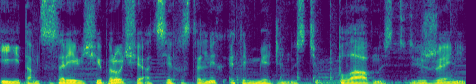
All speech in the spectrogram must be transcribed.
и там цесаревичи и прочее от всех остальных, это медленностью, плавностью движений.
